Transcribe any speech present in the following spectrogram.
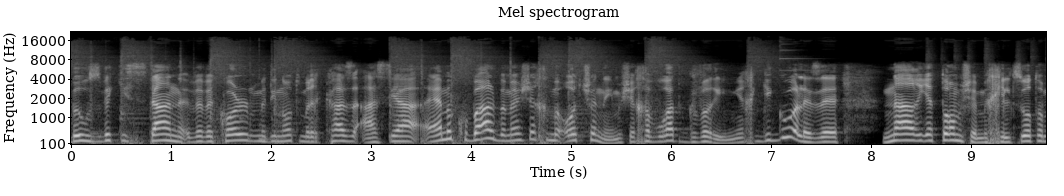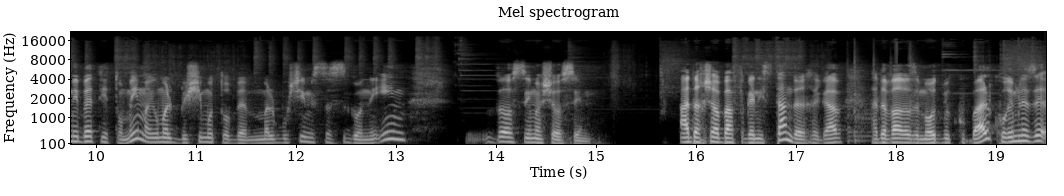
באוזבקיסטן ובכל מדינות מרכז אסיה היה מקובל במשך מאות שנים שחבורת גברים יחגגו על איזה נער יתום שהם חילצו אותו מבית יתומים, היו מלבישים אותו במלבושים ססגוניים ועושים מה שעושים. עד עכשיו באפגניסטן דרך אגב, הדבר הזה מאוד מקובל, קוראים לזה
